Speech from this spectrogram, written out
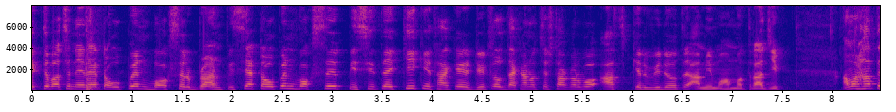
দেখতে পাচ্ছেন, এর একটা ওপেন বক্সের ব্র্যান্ড পিসি একটা ওপেন বক্সে পিসিতে কি কি থাকে ডিটেলস দেখানোর চেষ্টা করব আজকের ভিডিওতে আমি মোহাম্মদ রাজীব। আমার হাতে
